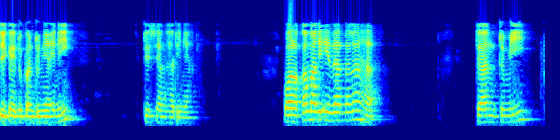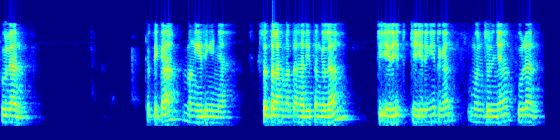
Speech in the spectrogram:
di kehidupan dunia ini di siang harinya. Wal qamari idza talaha dan demi bulan ketika mengiringinya. Setelah matahari tenggelam diiringi, diiringi dengan munculnya bulan.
